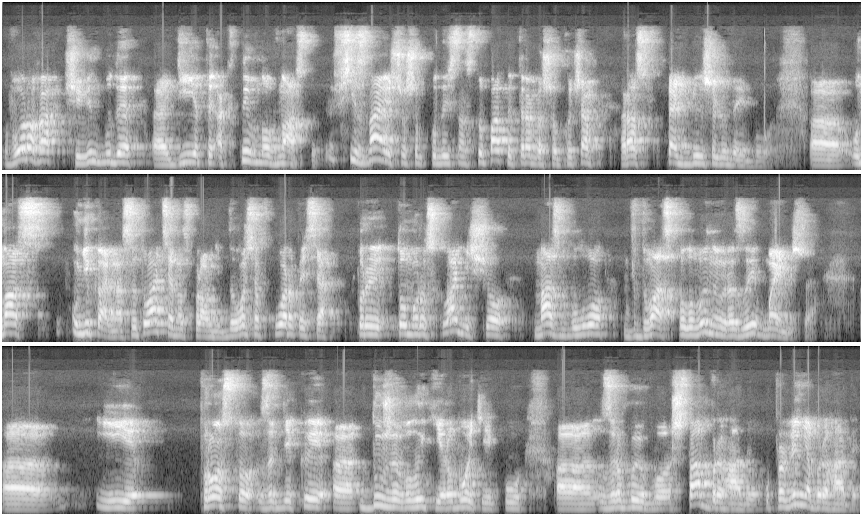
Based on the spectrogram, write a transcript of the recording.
ворога, що він буде е, діяти активно в наступі. Всі знають, що щоб кудись наступати, треба, щоб хоча б раз в п'ять більше людей було. Е, у нас унікальна ситуація. Насправді вдалося впоратися при тому розкладі, що нас було в два з половиною рази менше. Е, і просто завдяки е, дуже великій роботі, яку е, зробив штаб бригади, управління бригади,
